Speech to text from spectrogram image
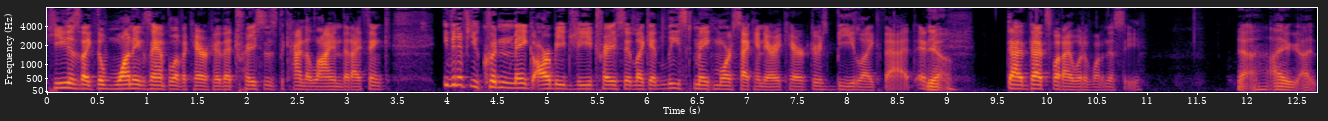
he is like the one example of a character that traces the kind of line that I think even if you couldn't make RBG trace it, like at least make more secondary characters be like that. And Yeah. that that's what I would have wanted to see. Yeah, I I,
